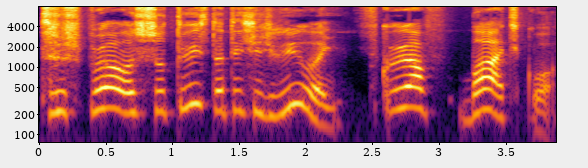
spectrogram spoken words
Це ж право, що 300 тисяч гривень вкрав батько.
